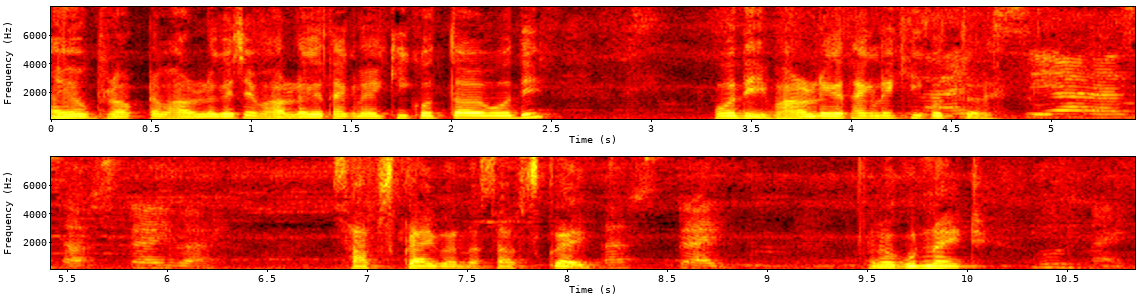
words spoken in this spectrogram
আই হোপ ব্লগটা ভালো লেগেছে। ভালো লেগে থাকলে কি করতে হবে বৌদি? বৌদি ভালো লেগে থাকলে কি করতে হবে? সাবস্ক্রাইবার সাবস্ক্রাইবার না সাবস্ক্রাইব সাবস্ক্রাইব চলো গুড নাইট গুড নাইট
